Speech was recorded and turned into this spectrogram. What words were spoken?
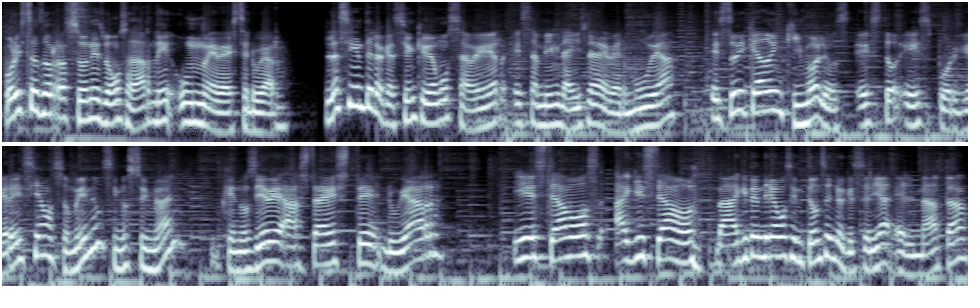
Por estas dos razones vamos a darle un 9 a este lugar. La siguiente locación que vamos a ver es también la isla de Bermuda. Está ubicado en Kimolos. Esto es por Grecia más o menos, si no estoy mal. Que nos lleve hasta este lugar. Y estamos, aquí estamos. Aquí tendríamos entonces lo que sería el mapa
